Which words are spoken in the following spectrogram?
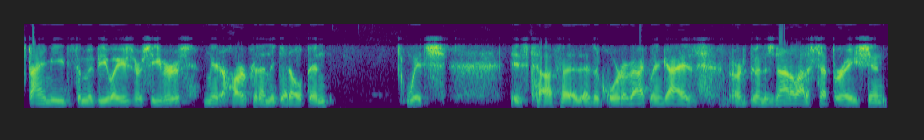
stymied some of BYU's receivers, made it hard for them to get open, which is tough as a quarterback when guys are doing. There's not a lot of separation.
